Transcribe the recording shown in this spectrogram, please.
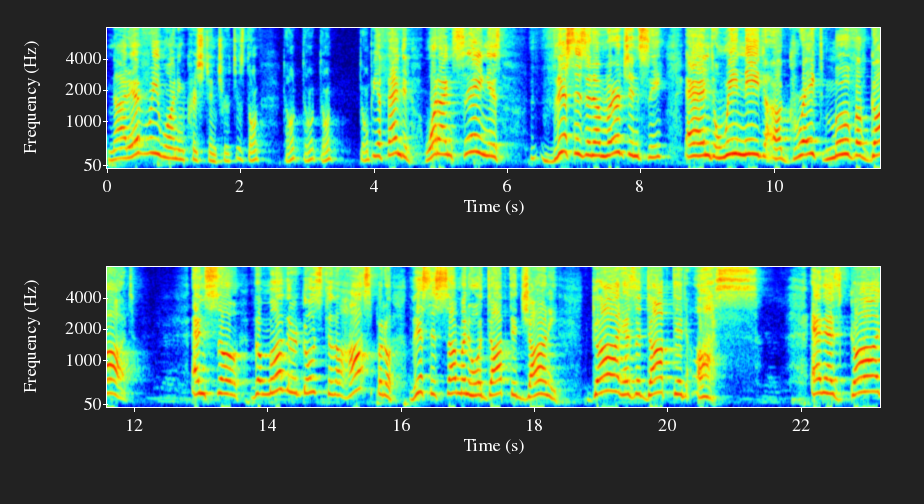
Not everyone in Christian churches. Don't, don't, don't, don't, don't be offended. What I'm saying is this is an emergency and we need a great move of God. And so the mother goes to the hospital. This is someone who adopted Johnny. God has adopted us. And as God,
